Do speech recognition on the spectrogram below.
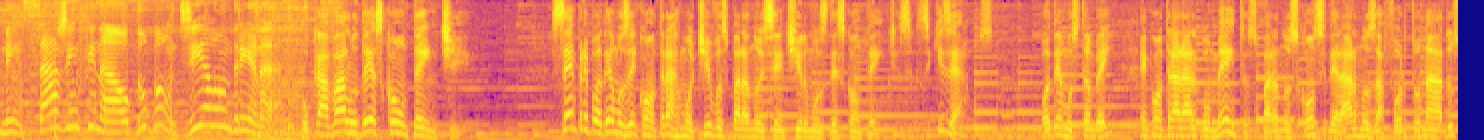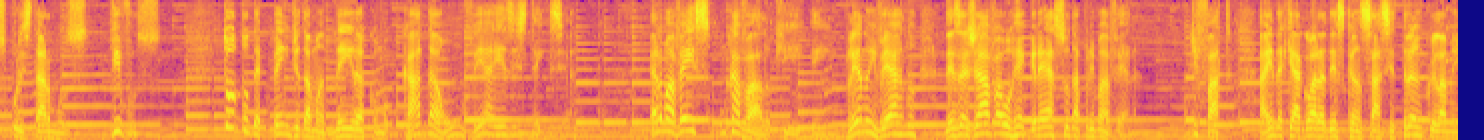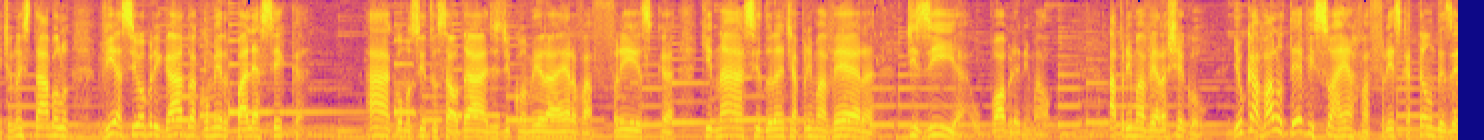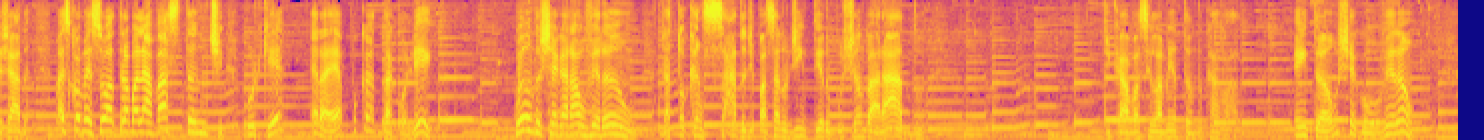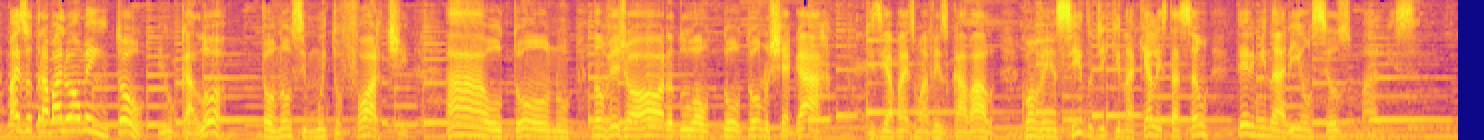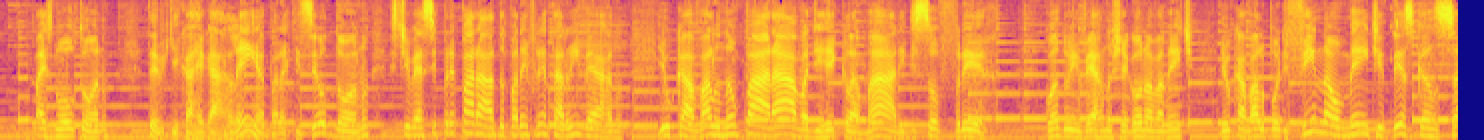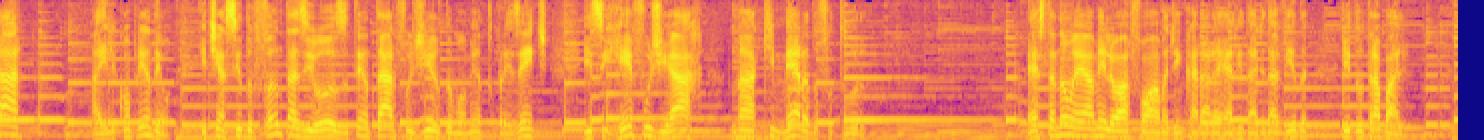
Mensagem final do Bom Dia Londrina. O cavalo descontente. Sempre podemos encontrar motivos para nos sentirmos descontentes, se quisermos. Podemos também encontrar argumentos para nos considerarmos afortunados por estarmos vivos. Tudo depende da maneira como cada um vê a existência. Era uma vez um cavalo que, em pleno inverno, desejava o regresso da primavera. De fato, ainda que agora descansasse tranquilamente no estábulo, via-se obrigado a comer palha seca. Ah, como sinto saudades de comer a erva fresca que nasce durante a primavera, dizia o pobre animal. A primavera chegou e o cavalo teve sua erva fresca tão desejada, mas começou a trabalhar bastante, porque era época da colheita. Quando chegará o verão? Já tô cansado de passar o dia inteiro puxando arado. Ficava se lamentando o cavalo. Então chegou o verão, mas o trabalho aumentou e o calor tornou-se muito forte. Ah, outono, não vejo a hora do, outono chegar, dizia mais uma vez o cavalo, convencido de que naquela estação terminariam seus males. Mas no outono, teve que carregar lenha para que seu dono estivesse preparado para enfrentar o inverno, e o cavalo não parava de reclamar e de sofrer. Quando o inverno chegou novamente, e o cavalo pôde finalmente descansar. Aí ele compreendeu que tinha sido fantasioso tentar fugir do momento presente e se refugiar na quimera do futuro. Esta não é a melhor forma de encarar a realidade da vida e do trabalho.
